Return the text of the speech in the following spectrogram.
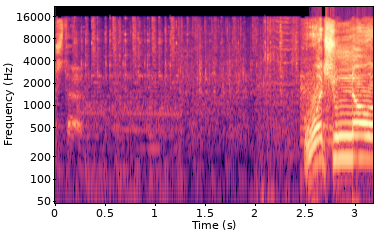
что? What you know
